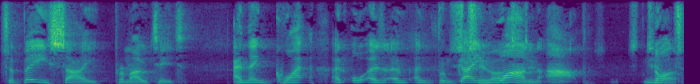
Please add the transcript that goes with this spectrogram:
to be say promoted, and then quite and all- and, and, and from too game one up, too not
